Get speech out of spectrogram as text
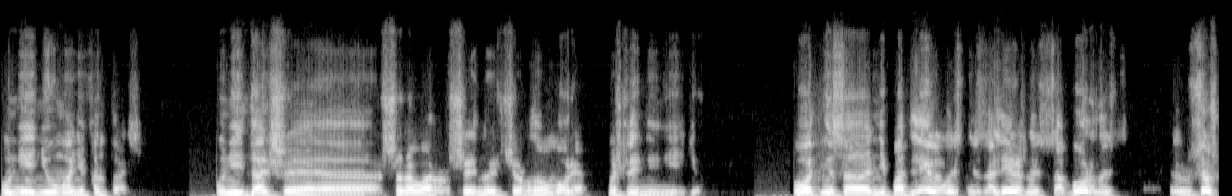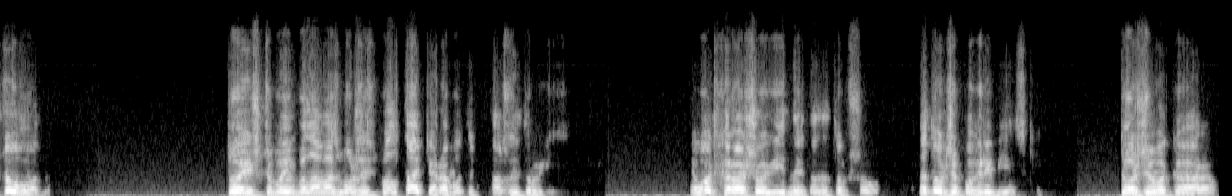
у нее ни ума, ни фантазии. У нее дальше э, шаровар шириной Черного моря мышление не идет. Вот неподлеглость, незалежность, соборность, все что угодно. То есть, чтобы им была возможность болтать, а работать должны другие. И вот хорошо видно это на ток-шоу. Да тот же Погребинский, тот же Вакаров.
